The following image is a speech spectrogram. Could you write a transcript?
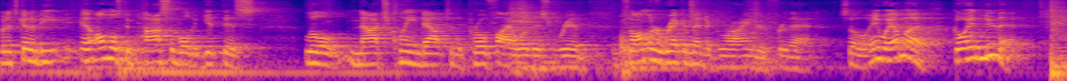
but it's gonna be almost impossible to get this little notch cleaned out to the profile of this rib. So I'm gonna recommend a grinder for that. So anyway, I'm gonna go ahead and do that.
